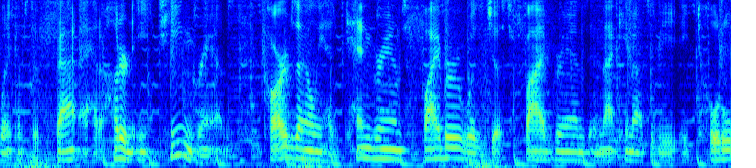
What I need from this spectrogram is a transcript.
When it comes to fat, I had 118 grams. Carbs, I only had 10 grams. Fiber was just 5 grams, and that came out to be a total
